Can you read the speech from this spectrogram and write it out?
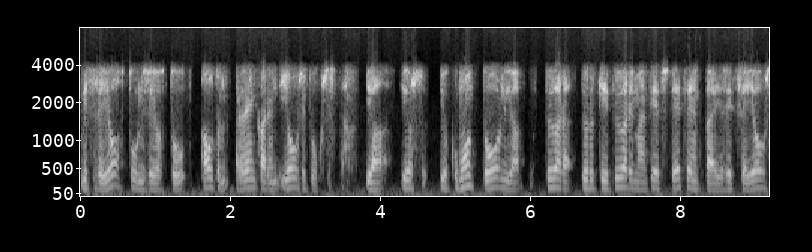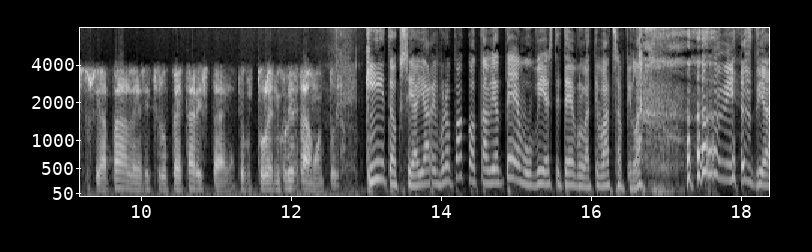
mistä se johtuu, niin se johtuu auton renkaiden jousituksesta. Ja jos joku monttu on ja pyörä pyrkii pyörimään tietysti eteenpäin ja sitten se jousitus jää päälle ja sitten se rupeaa täristää ja tulee niin kuin lisää monttuja. Kiitoksia Jari. Mun on pakko ottaa vielä Teemun viesti. Teemu laitti WhatsAppilla viestiä.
